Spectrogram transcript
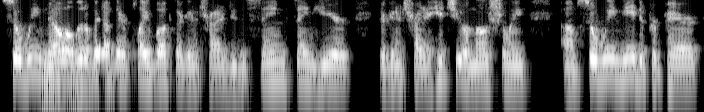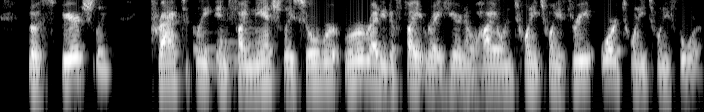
So we know a little mm-hmm. bit of their playbook. They're going to try to do the same thing here. They're going to try to hit you emotionally. Um, so we need to prepare both spiritually, practically, and financially. So we're, we're ready to fight right here in Ohio in 2023 or 2024.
